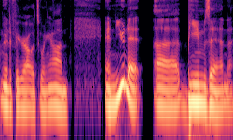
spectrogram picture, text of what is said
We have to figure out what's going on. And Unit uh, beams in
